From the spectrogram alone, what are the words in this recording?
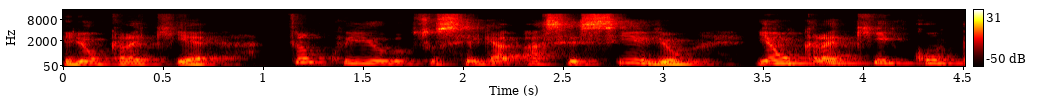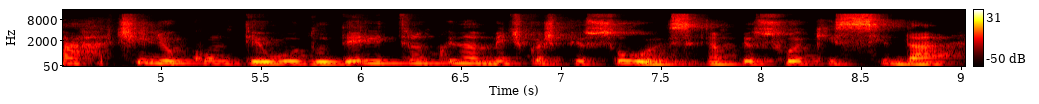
Ele é um cara que é tranquilo, sossegado, acessível, e é um cara que compartilha o conteúdo dele tranquilamente com as pessoas. É uma pessoa que se dá,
